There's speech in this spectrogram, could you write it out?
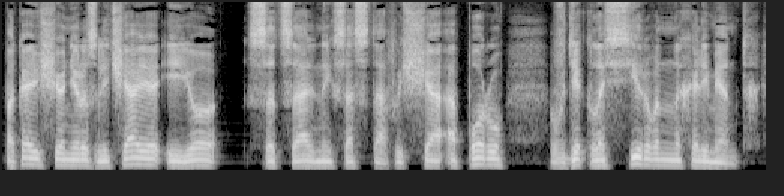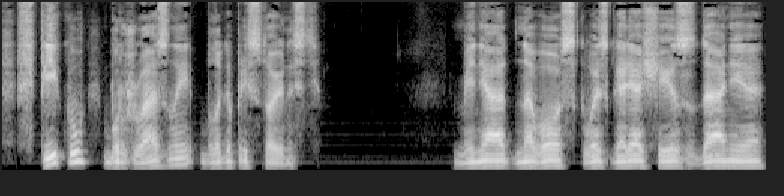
пока еще не различая ее социальный состав, ища опору в деклассированных элементах, в пику буржуазной благопристойности. Меня одного сквозь горящее здание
